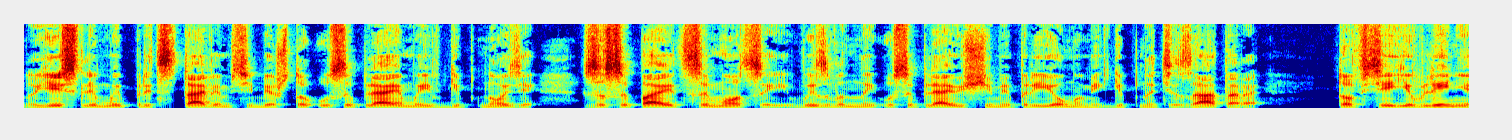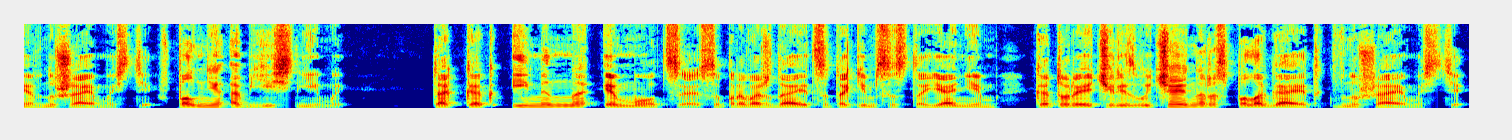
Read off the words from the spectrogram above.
но если мы представим себе, что усыпляемый в гипнозе засыпает с эмоцией, вызванной усыпляющими приемами гипнотизатора, то все явления внушаемости вполне объяснимы, так как именно эмоция сопровождается таким состоянием, которое чрезвычайно располагает к внушаемости.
